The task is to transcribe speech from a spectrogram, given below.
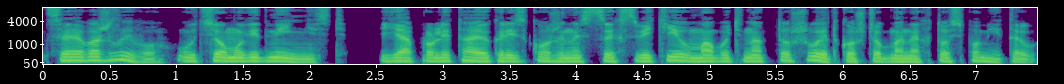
Це важливо, у цьому відмінність. Я пролітаю крізь кожен із цих світів, мабуть, надто швидко, щоб мене хтось помітив.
